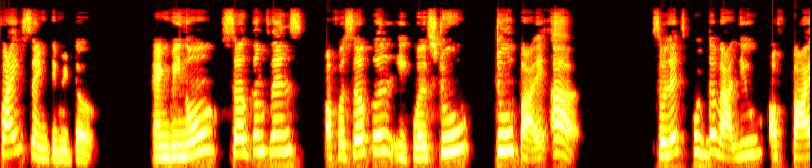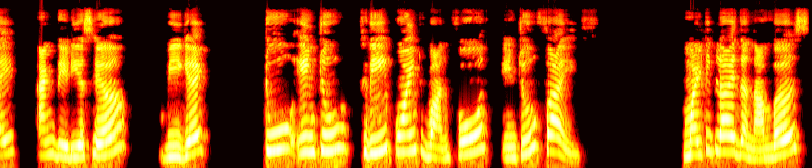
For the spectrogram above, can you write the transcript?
5 centimeter and we know circumference of a circle equals to 2 pi r. So let's put the value of pi and radius here. We get 2 into 3.14 into 5. Multiply the numbers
